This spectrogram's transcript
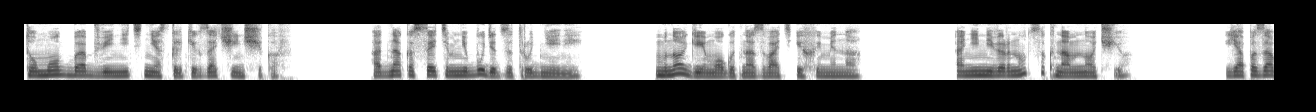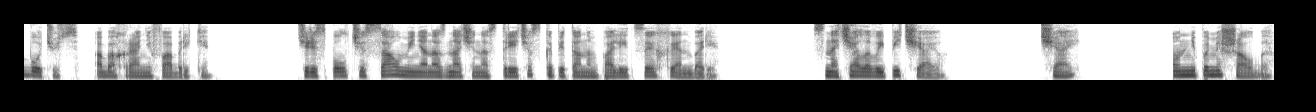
то мог бы обвинить нескольких зачинщиков. Однако с этим не будет затруднений. Многие могут назвать их имена. Они не вернутся к нам ночью. Я позабочусь об охране фабрики. Через полчаса у меня назначена встреча с капитаном полиции Хенбери. Сначала выпей чаю. Чай? Он не помешал бы.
